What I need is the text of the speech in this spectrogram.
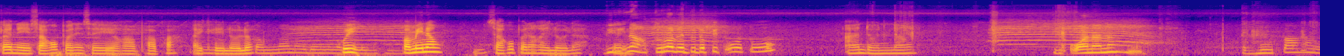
Kani, sako pa ni sa iyo ka papa? Ay kay lolo? Nagid nila. Uy, paminaw. Sako pa na kay lola? Dili na, tura dito dapit o to. Ah, doon lang. Di ko na na. Pagbuta na.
